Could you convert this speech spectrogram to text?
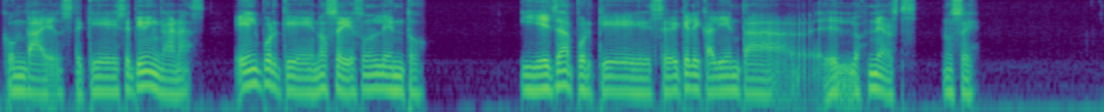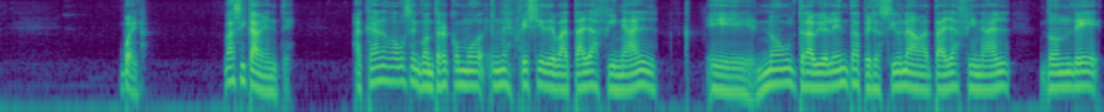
con Giles, de que se tienen ganas. Él porque, no sé, es un lento. Y ella porque se ve que le calienta eh, los nerds, no sé. Bueno, básicamente, acá nos vamos a encontrar como una especie de batalla final, eh, no ultraviolenta, pero sí una batalla final donde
